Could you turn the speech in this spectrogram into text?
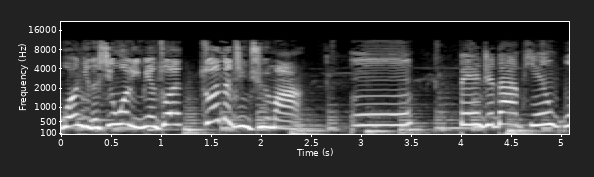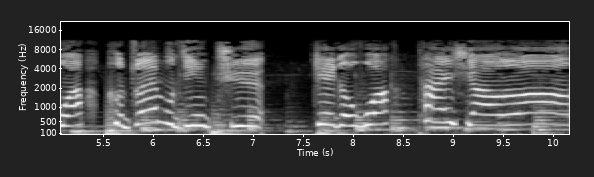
往你的心窝里面钻，钻得进去吗？嗯，背着大苹果可钻不进去，这个窝太小了。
